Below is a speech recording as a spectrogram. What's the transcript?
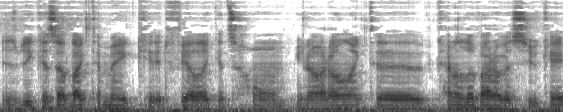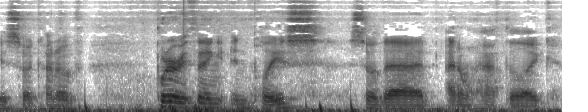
is because I'd like to make it feel like it's home. You know, I don't like to kind of live out of a suitcase, so I kind of put everything in place so that I don't have to like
